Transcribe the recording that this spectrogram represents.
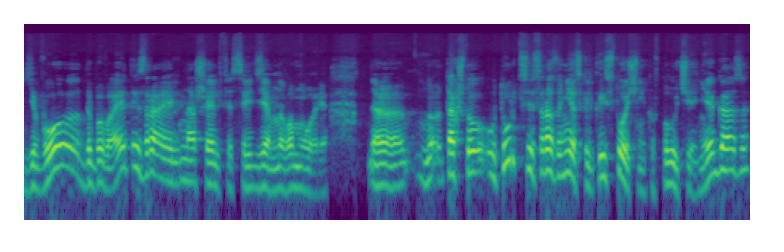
его добывает Израиль на шельфе Средиземного моря. Э, так что у Турции сразу несколько источников получения газа,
